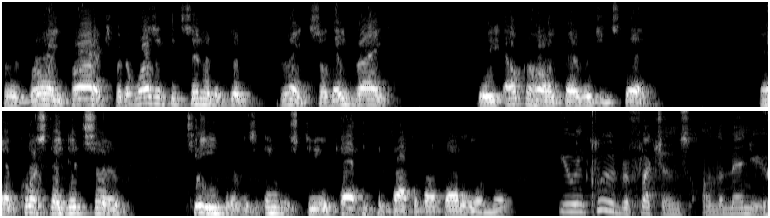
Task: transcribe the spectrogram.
for growing products, but it wasn't considered a good drink, so they drank the alcoholic beverage instead. And of course, they did serve tea, but it was English tea, and Kathy can talk about that a little bit. You include reflections on the menu,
